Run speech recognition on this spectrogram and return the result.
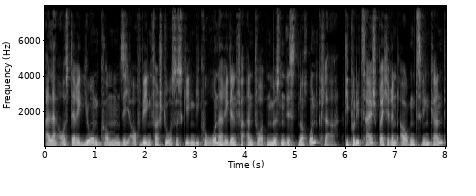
alle aus der Region kommen, sich auch wegen Verstoßes gegen die Corona-Regeln verantworten müssen, ist noch unklar. Die Polizeisprecherin augenzwinkernd,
